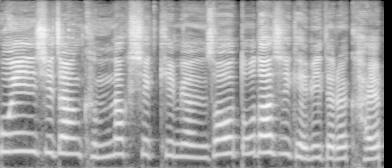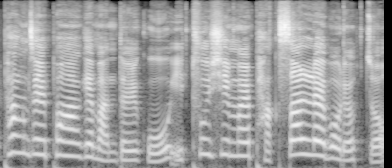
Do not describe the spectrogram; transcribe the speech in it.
코인 시장 급락시키면서 또다시 개미들을 갈팡질팡하게 만들고 이 투심을 박살내버렸죠.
